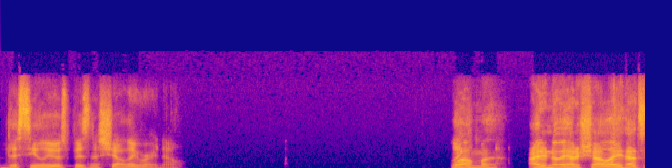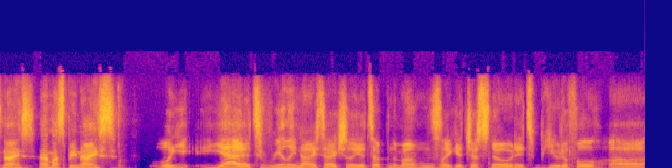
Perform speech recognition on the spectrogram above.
the Celios Business Chalet right now. Like- well, my, I didn't know they had a chalet. That's nice. That must be nice. Well, yeah, it's really nice actually. It's up in the mountains. Like it just snowed. It's beautiful. Uh,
